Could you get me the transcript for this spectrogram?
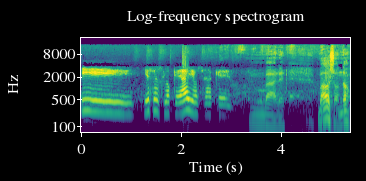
y, y eso es lo que hay, o sea que Vale. Va Osondo,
